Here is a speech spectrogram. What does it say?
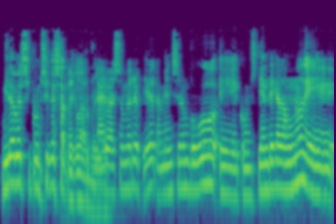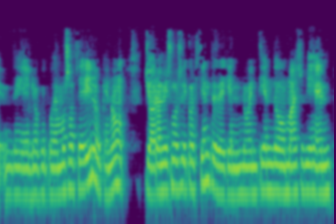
mira a ver si consigues arreglarme. Claro, a eso me refiero. También ser un poco eh, consciente cada uno de, de lo que puede podemos hacer y lo que no. Yo ahora mismo soy consciente de que no entiendo más bien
